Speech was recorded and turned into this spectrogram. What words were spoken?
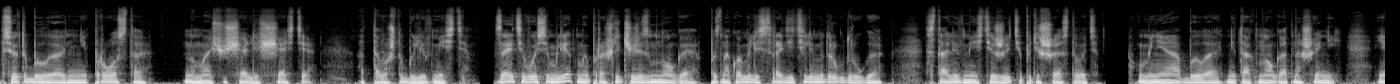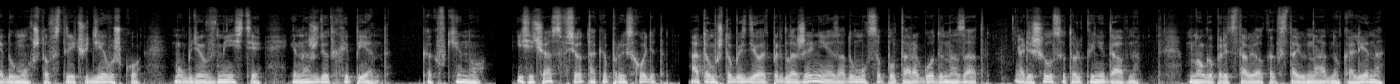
Все это было непросто, но мы ощущали счастье от того, что были вместе. За эти восемь лет мы прошли через многое, познакомились с родителями друг друга, стали вместе жить и путешествовать. У меня было не так много отношений. Я думал, что встречу девушку, мы будем вместе, и нас ждет хэппи-энд, как в кино. И сейчас все так и происходит. О том, чтобы сделать предложение, я задумался полтора года назад, а решился только недавно. Много представлял, как встаю на одно колено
